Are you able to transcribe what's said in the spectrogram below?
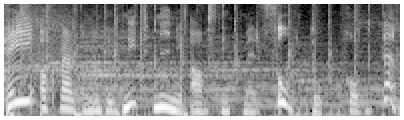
Hej och välkommen till ett nytt miniavsnitt med Fotopodden.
